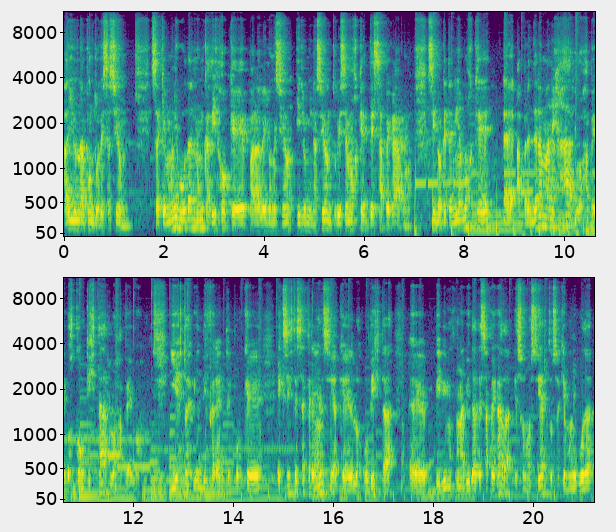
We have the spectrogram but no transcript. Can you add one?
hay una puntualización. Sakyamuni Buda nunca dijo que para la iluminación, iluminación tuviésemos que desapegarnos, sino que teníamos que eh, aprender a manejar los apegos, conquistar los apegos. Y esto es bien diferente porque existe esa creencia que los budistas eh, vivimos una vida desapegada. Eso no es cierto. Sakyamuni Buda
